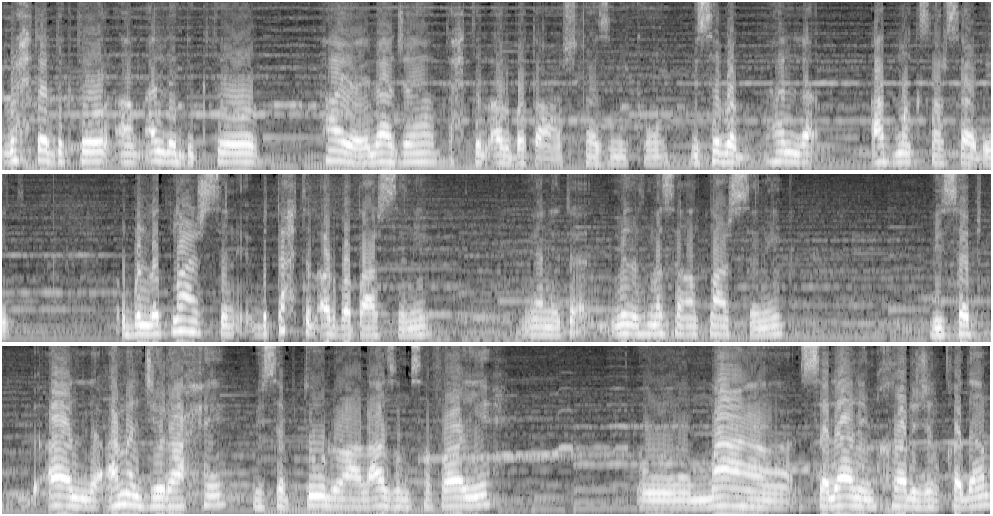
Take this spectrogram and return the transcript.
رحت الدكتور قام قال لي الدكتور هاي علاجها تحت ال 14 لازم يكون بسبب هلأ عظمك صار ثابت. وبال 12 سنه تحت ال 14 سنة يعني مثلا 12 سنة بسبت قال عمل جراحي بيثبتوا له على العظم صفايح ومع سلالم خارج القدم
